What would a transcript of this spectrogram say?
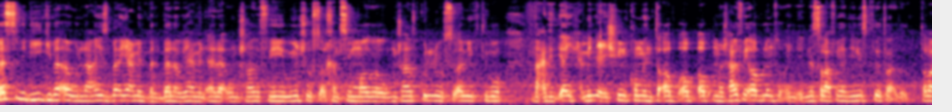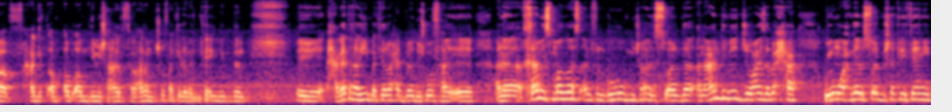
بس اللي بيجي بقى واللي عايز بقى يعمل بلبلة ويعمل قلق ومش عارف إيه وينشر السؤال 50 مرة ومش عارف كل سؤال يكتبه بعد دقيقة يعمل لي 20 comment up up up مش عارف إيه up الناس طالعه فيها دي ناس كتير طالعه في حاجة up up up دي مش عارف صراحة بشوفها كده بتضايق جدا. إيه، حاجات غريبة كده الواحد بيقعد يشوفها. إيه، أنا خامس مرة أسأل في ال group مش عارف السؤال ده. أنا عندي page وعايز أبيعها. ويوم واحد جايب السؤال بشكل تاني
